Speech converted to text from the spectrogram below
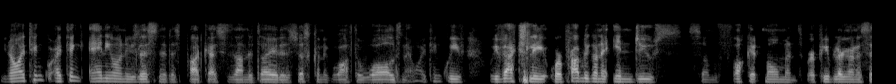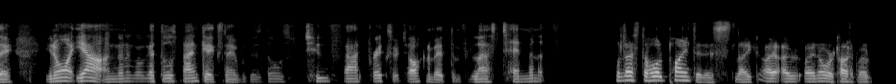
You know, I think I think anyone who's listening to this podcast who's on the diet is just going to go off the walls now. I think we've we've actually we're probably going to induce some fuck it moments where people are going to say, you know what, yeah, I'm going to go get those pancakes now because those two fat pricks are talking about them for the last ten minutes. Well, that's the whole point of this. Like, I, I, I know we're talking about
